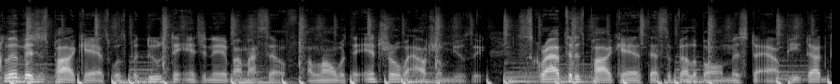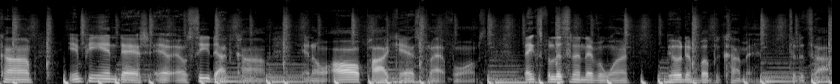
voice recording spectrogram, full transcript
Clear Visions Podcast was produced and engineered by myself, along with the intro and outro music. Subscribe to this podcast that's available on MrAlpete.com, MPN-LLC.com, and on all podcast platforms. Thanks for listening, everyone. Building but becoming to the top.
